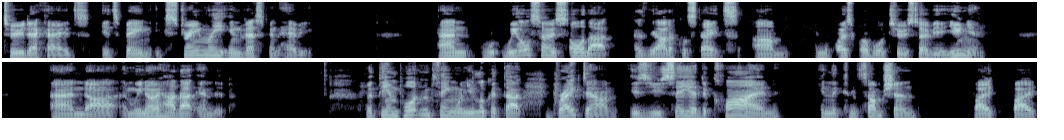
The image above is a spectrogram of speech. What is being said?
two decades, it's been extremely investment heavy. And w- we also saw that, as the article states, um, in the post World War II Soviet Union. And, uh, and we know how that ended. But the important thing when you look at that breakdown is you see a decline in the consumption by, by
